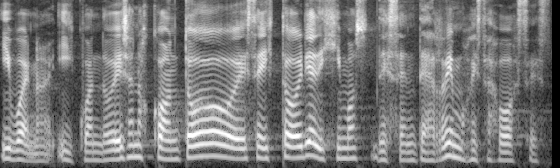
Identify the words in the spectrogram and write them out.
y bueno, y cuando ella nos contó esa historia dijimos, desenterremos esas voces.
